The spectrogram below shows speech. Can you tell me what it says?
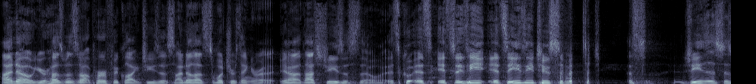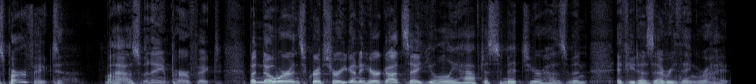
I know your husband's not perfect like Jesus. I know that's what you're thinking, right? Yeah, that's Jesus, though. It's it's it's easy. It's easy to submit to Jesus. Jesus is perfect. My husband ain't perfect. But nowhere in Scripture are you going to hear God say, you only have to submit to your husband if he does everything right.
